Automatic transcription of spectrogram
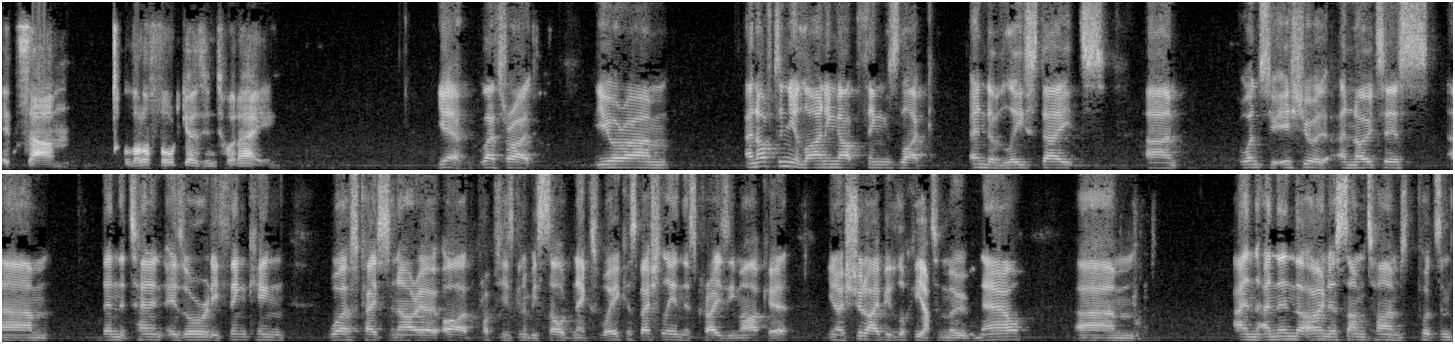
It's um, a lot of thought goes into it, eh? Yeah, that's right. You're um, and often you're lining up things like end of lease dates. Um, once you issue a, a notice, um, then the tenant is already thinking worst case scenario. Oh, the property is going to be sold next week, especially in this crazy market. You know, should I be looking Yep. to move now? Um, and and then the owner sometimes puts him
